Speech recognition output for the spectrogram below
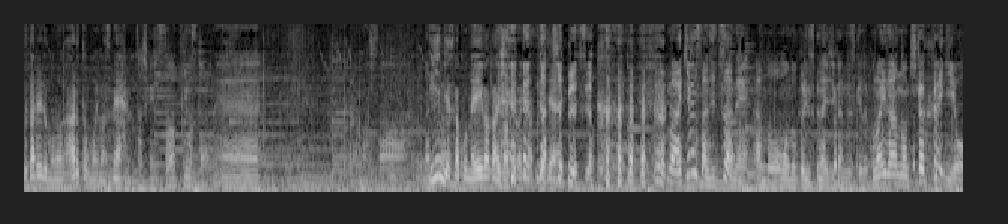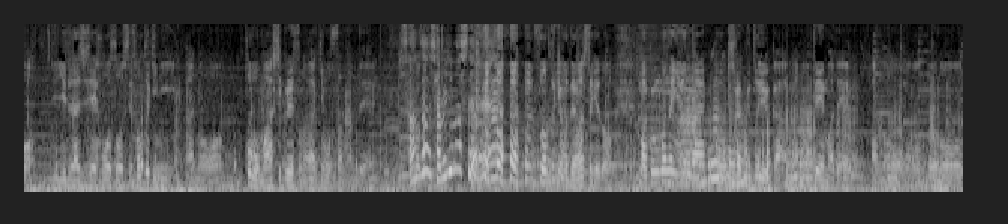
打たれるものがあると思いますね。ど確かに伝わってきますからね。いいんですか？こんな映画界ばっかりやって 大丈て夫ですよ。まあ秋元さん実はねあのもう残り少ない時間ですけどこの間あの企画会議をゆるラジで放送してその時にあのほぼ回してくれてたのが秋元さんなんで。散々喋りましたよね。その時も出ましたけど、まあ、今後ねいろんなこう企画というかあのテーマであのこの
